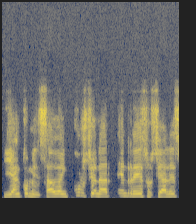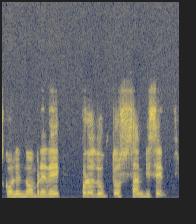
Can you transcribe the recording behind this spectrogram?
y han comenzado a incursionar en redes sociales con el nombre de Productos San Vicente.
